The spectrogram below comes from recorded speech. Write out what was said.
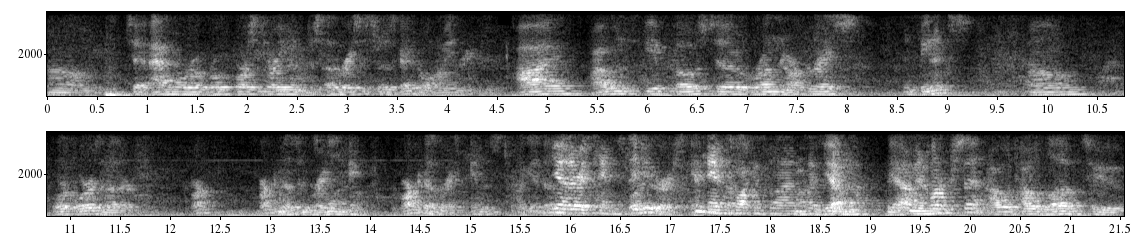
um, to add more road, road courses or even just other races to the schedule. I mean, I, I wouldn't be opposed to run the ARCA race in Phoenix. Um, or, or is another, ARCA, ARCA doesn't race, Can- ARCA doesn't race Kansas again, does it? Yeah, they race Kansas. They do race Kansas. Kansas, Watkins Glen, like- Yeah, yeah, I mean, hundred percent, I would, I would love to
